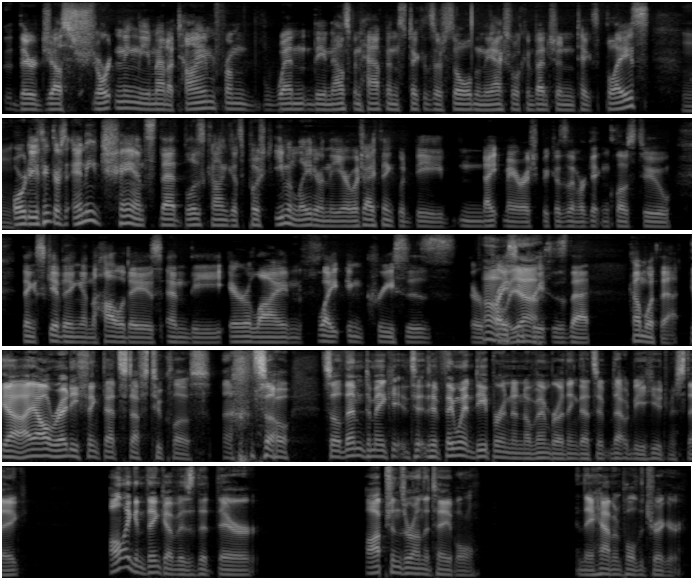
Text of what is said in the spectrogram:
they're just shortening the amount of time from when the announcement happens tickets are sold and the actual convention takes place Hmm. or do you think there's any chance that BlizzCon gets pushed even later in the year which I think would be nightmarish because then we're getting close to Thanksgiving and the holidays and the airline flight increases or Oh, price yeah. increases that come with that yeah, I already think that stuff's too close. so so them to make it to, if they went deeper into November, I think that's a, that would be a huge mistake. All I can think of is that their options are on the table and they haven't pulled the trigger.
